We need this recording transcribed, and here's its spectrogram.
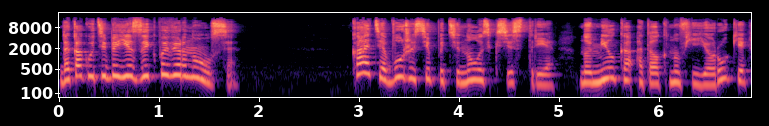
да как у тебя язык повернулся? Катя в ужасе потянулась к сестре, но Милка, оттолкнув ее руки,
